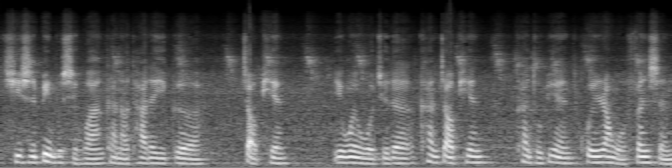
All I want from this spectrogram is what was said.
其实并不喜欢看到他的一个照片，因为我觉得看照片、看图片会让我分神。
